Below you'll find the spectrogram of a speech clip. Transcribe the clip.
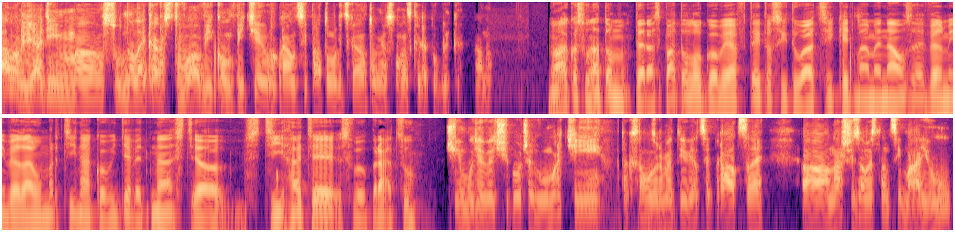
Áno, riadím e, súdne lekárstvo a výkon pitiev v rámci patologickej anatómie Slovenskej republike. Áno. No a ako sú na tom teraz patológovia v tejto situácii, keď máme naozaj veľmi veľa úmrtí na COVID-19? E, stíhate svoju prácu? čím bude väčší počet úmrtí, tak samozrejme tým viacej práce naši zamestnanci majú.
